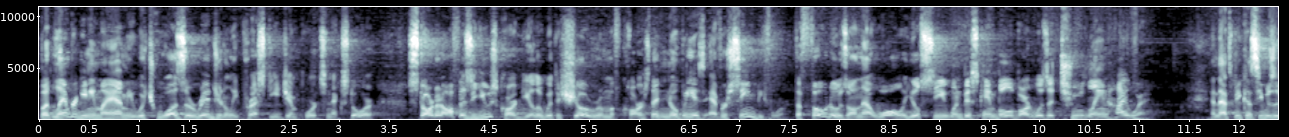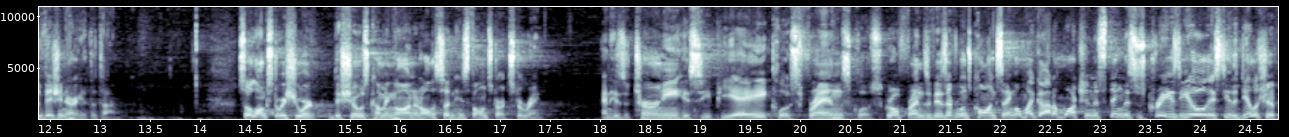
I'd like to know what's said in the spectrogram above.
But Lamborghini Miami, which was originally Prestige Imports next door, started off as a used car dealer with a showroom of cars that nobody has ever seen before. The photos on that wall, you'll see when Biscayne Boulevard was a two lane highway. And that's because he was a visionary at the time. So long story short, the show's coming on and all of a sudden his phone starts to ring. And his attorney, his CPA, close friends, close girlfriends of his, everyone's calling saying, Oh my God, I'm watching this thing. This is crazy. Oh, they see the dealership.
